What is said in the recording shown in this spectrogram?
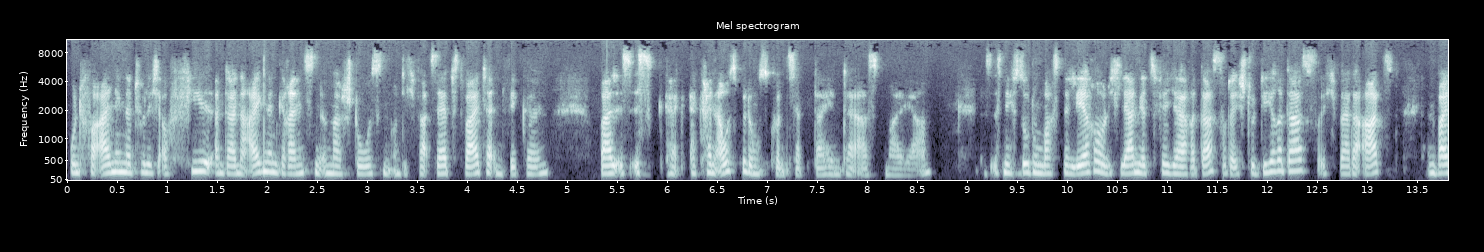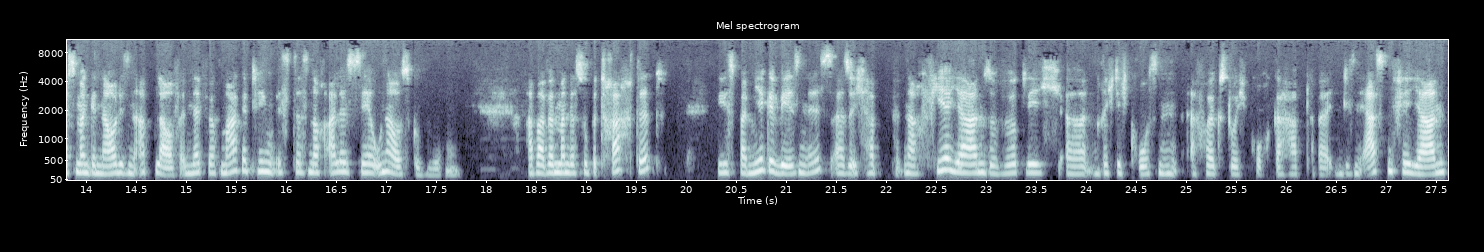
und vor allen Dingen natürlich auch viel an deine eigenen Grenzen immer stoßen und dich selbst weiterentwickeln, weil es ist kein Ausbildungskonzept dahinter erstmal, ja. Das ist nicht so, du machst eine Lehre und ich lerne jetzt vier Jahre das oder ich studiere das, ich werde Arzt, dann weiß man genau diesen Ablauf. Im Network Marketing ist das noch alles sehr unausgewogen. Aber wenn man das so betrachtet, wie es bei mir gewesen ist. Also ich habe nach vier Jahren so wirklich äh, einen richtig großen Erfolgsdurchbruch gehabt. Aber in diesen ersten vier Jahren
